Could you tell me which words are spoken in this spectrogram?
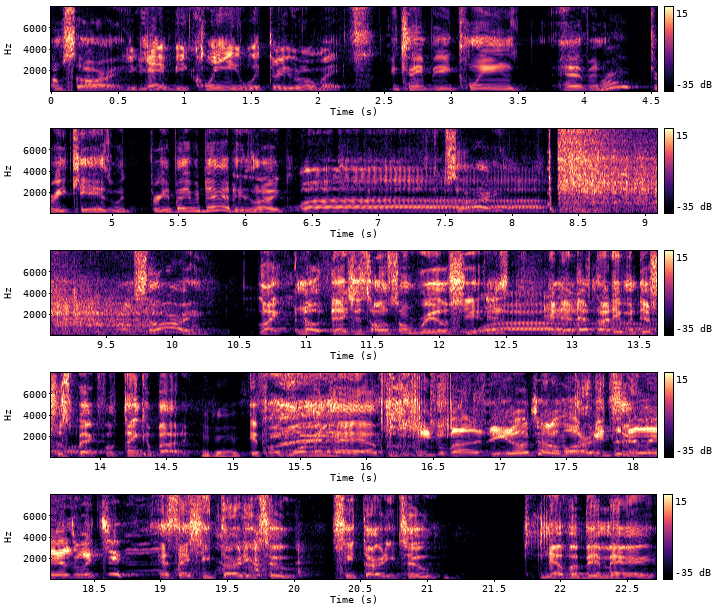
I'm sorry. You can't be queen with three roommates. You can't be queen having What? three kids with three baby daddies. Like, Wow. sorry. I'm sorry. Like, no, that's just on some real shit. That's- And then that's not even disrespectful. Think about it. It is. If a woman have, Think about it. You know, I'm trying to walk into the lands with you. let's say she 32, she 32, never been married,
